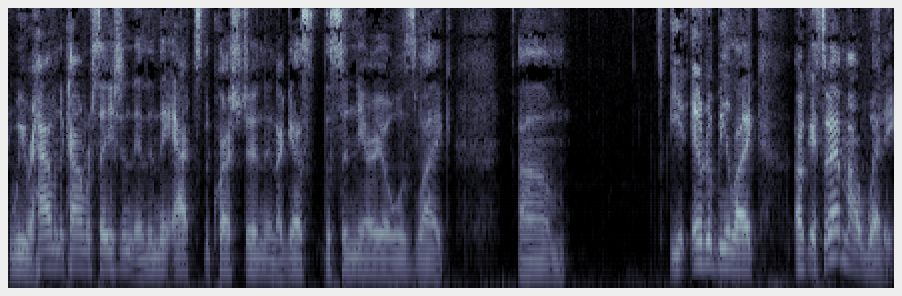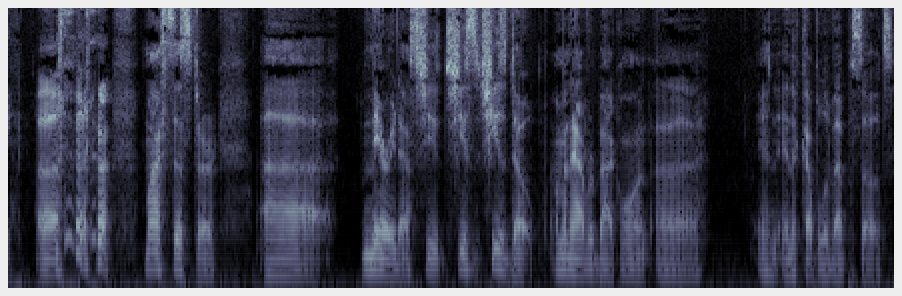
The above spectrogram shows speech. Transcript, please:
we were having a conversation and then they asked the question and I guess the scenario was like, um, it, it would be like, okay, so at my wedding, uh, my sister, uh, married us. She, she's, she's dope. I'm to have her back on, uh, in, in a couple of episodes.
